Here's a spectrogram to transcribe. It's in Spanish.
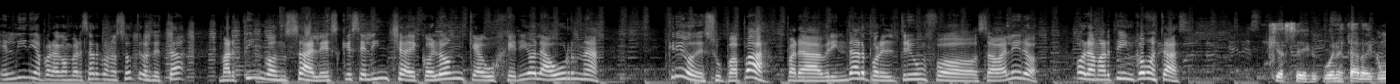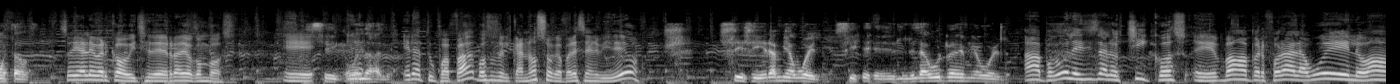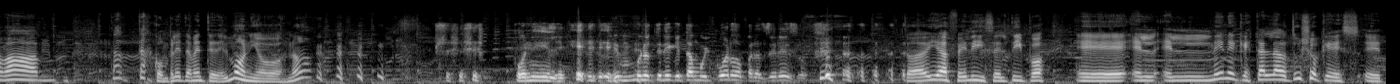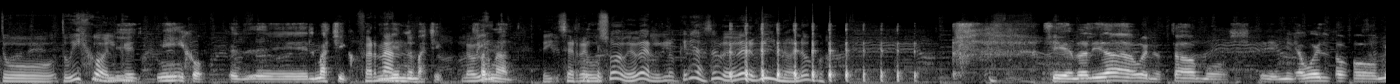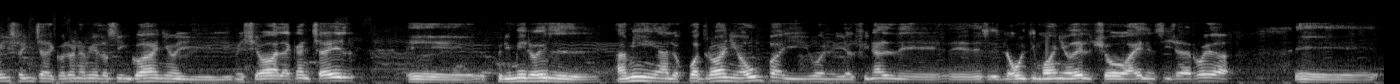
En línea para conversar con nosotros está Martín González, que es el hincha de Colón que agujereó la urna, creo, de su papá para brindar por el triunfo sabalero. Hola Martín, ¿cómo estás? ¿Qué haces? Buenas tardes, ¿cómo estás? Soy Ale Berkovich de Radio Con Vos. Eh, sí, ¿cómo era, andás, Ale? ¿Era tu papá? ¿Vos sos el canoso que aparece en el video? Sí, sí, era mi abuelo. Sí, la urna de mi abuelo. Ah, porque vos le decís a los chicos, eh, vamos a perforar al abuelo, vamos, vamos a... Estás, completamente del monio vos, ¿no? Ponele, uno tiene que estar muy cuerdo para hacer eso. Todavía feliz el tipo. Eh, el, el, nene que está al lado tuyo, que es eh, tu, tu, hijo? El mi, que... mi hijo, el, eh, el, más chico. Fernando. El más chico. Fernando. Sí, se rehusó a beber, lo quería hacer beber vino, loco. Sí, en realidad, bueno, estábamos. Eh, mi abuelo me hizo hincha de Colón a mí a los 5 años y me llevaba a la cancha él. Eh, primero él a mí a los 4 años a UPA y bueno, y al final de, los últimos años de él, yo a él en silla de rueda. Eh,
